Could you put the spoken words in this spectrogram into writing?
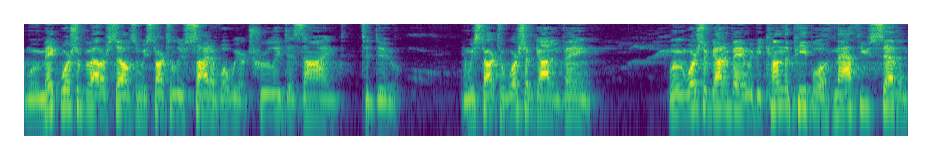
And when we make worship about ourselves and we start to lose sight of what we are truly designed to do, and we start to worship God in vain, when we worship God in vain, we become the people of Matthew 7.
